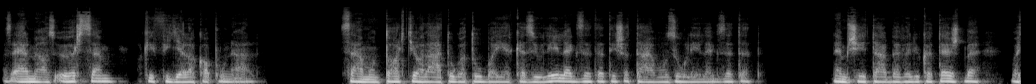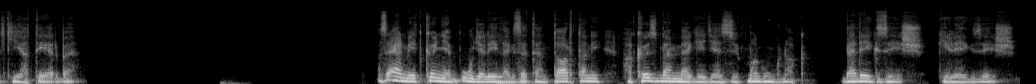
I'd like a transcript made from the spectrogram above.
Az elme az őrszem, aki figyel a kapunál. Számon tartja a látogatóba érkező lélegzetet és a távozó lélegzetet. Nem sétál be velük a testbe, vagy ki a térbe. Az elmét könnyebb úgy a lélegzeten tartani, ha közben megjegyezzük magunknak belégzés, kilégzés.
